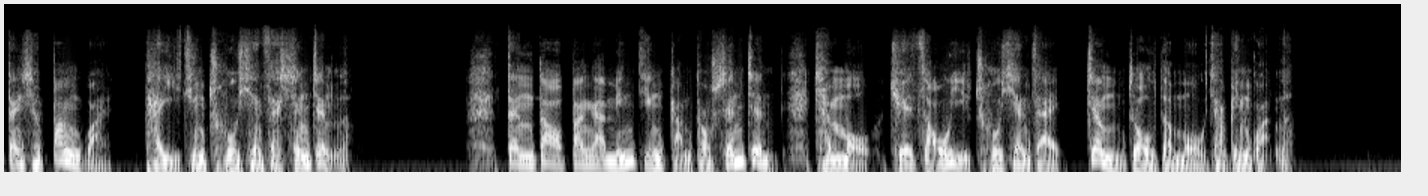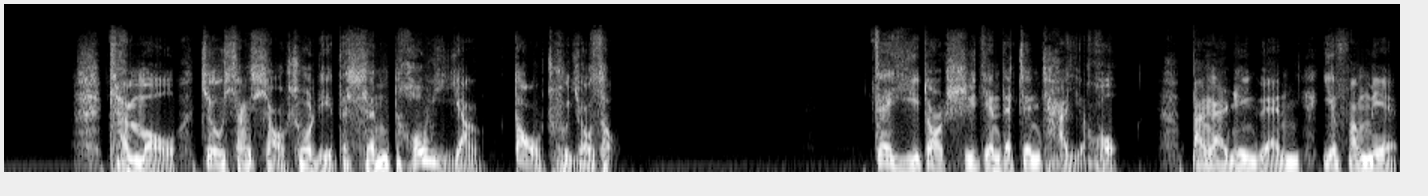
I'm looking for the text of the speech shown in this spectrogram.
但是傍晚他已经出现在深圳了。等到办案民警赶到深圳，陈某却早已出现在郑州的某家宾馆了。陈某就像小说里的神偷一样到处游走。在一段时间的侦查以后，办案人员一方面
